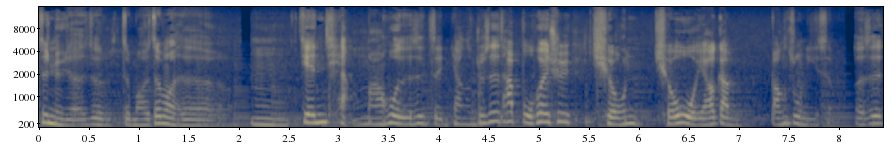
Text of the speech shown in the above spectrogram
这女的怎怎么这么的嗯坚强吗？或者是怎样？就是她不会去求求我要干帮助你什么，而是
